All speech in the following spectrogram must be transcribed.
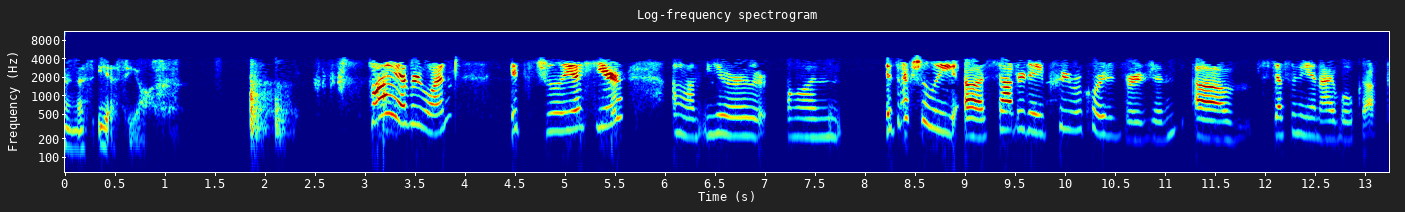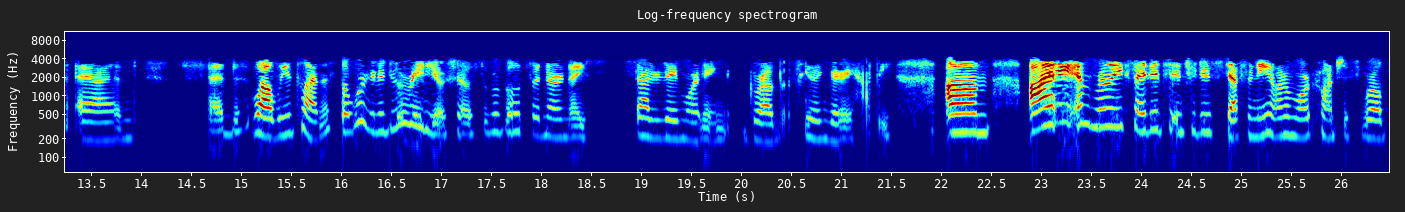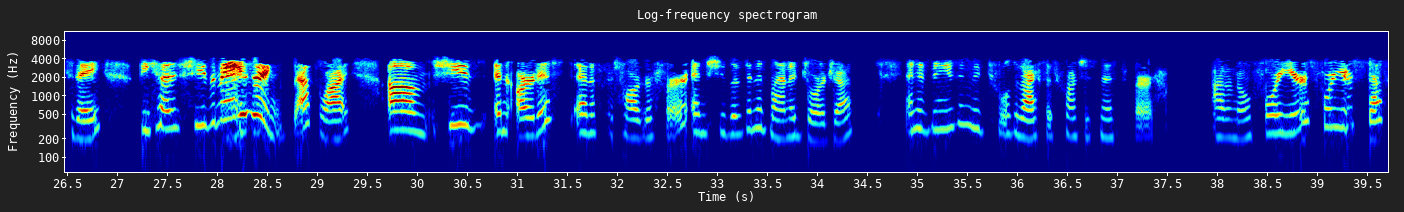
turn this ESC off. Hi, everyone. It's Julia here. Um, you're on, it's actually a Saturday pre recorded version. Um, Stephanie and I woke up and said, well, we had planned this, but we're going to do a radio show. So we're both in our nice Saturday morning grub, feeling very happy. Um, I am really excited to introduce Stephanie on a more conscious world today because she's amazing. That's why. Um, she's an artist and a photographer, and she lives in Atlanta, Georgia, and has been using the tools of access consciousness for I don't know four years. Four years, Steph.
